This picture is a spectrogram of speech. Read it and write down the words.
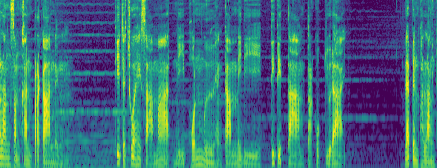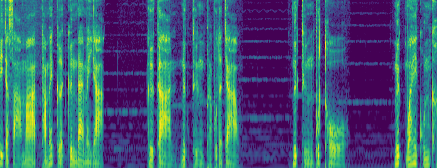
พลังสำคัญประการหนึ่ง ที่จะช่วยให้สามารถหนีพ้นมือแห่งกรรมไม่ดีที่ติดตามตะคุบอยู่ได้ และเป็นพลังที่จะสามารถทำให้เกิดขึ้นได้ไม่ยาก คือการนึกถึงพระพุทธเจ้า นึกถึงพุทโธ นึกไว้ให้คุ้นเค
